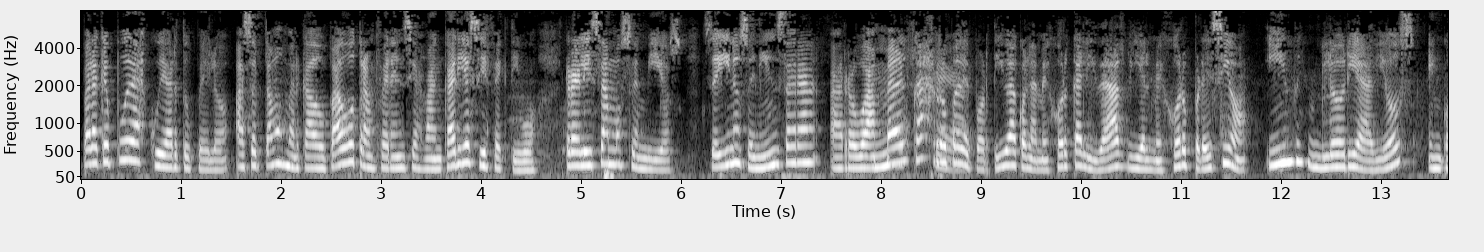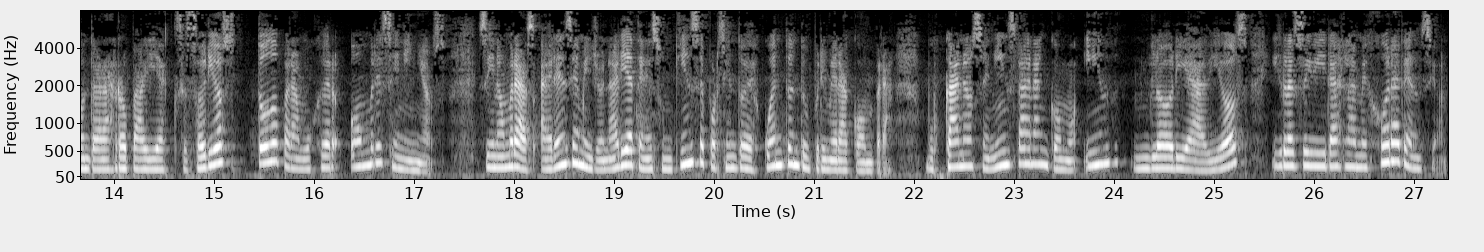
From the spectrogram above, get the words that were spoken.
Para que puedas cuidar tu pelo. Aceptamos mercado pago, transferencias bancarias y efectivo. Realizamos envíos. Seguinos en Instagram, arroba Mel. ¿Buscas ropa deportiva con la mejor calidad y el mejor precio? Ind, gloria a Dios, encontrarás ropa y accesorios, todo para mujer, hombres y niños. Si nombras a Herencia Millonaria, tenés un 15% de descuento en tu primera compra. Búscanos en Instagram como Ind, gloria a Dios y recibirás la mejor atención.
